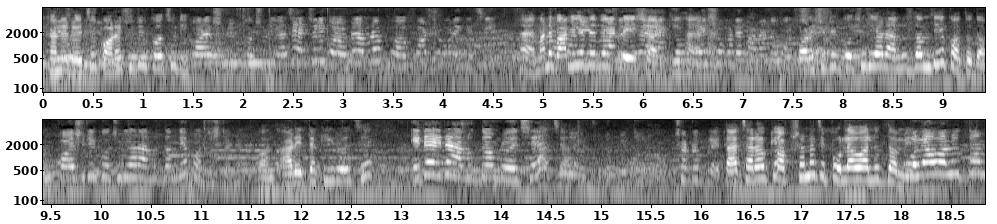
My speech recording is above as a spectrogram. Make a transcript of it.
এখানে রয়েছে কড়াইশুটির কচুরি। কড়াইশুটির কচুরি আছে। অ্যাকচুয়ালি ওটা আমরা ফর্স করে রেখেছি। হ্যাঁ মানে বানিয়ে দেবে ফ্রেশ আর কি। হ্যাঁ ফ্রেশ হ্যাঁ। ওখানে বানানো হচ্ছে। কড়াইশুটির কচুরি আর আলুর দম দিয়ে কত দাম? কড়াইশুটির কচুরি আর আলুর দম দিয়ে পঞ্চাশ টাকা। আর এটা কি রয়েছে? এটা এটা আলুর দম রয়েছে। আচ্ছা। ছোট প্লেট তাছাড়াও কি অপশন আছে পোলাও আলুর দমে? পোলাও আলুর দম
